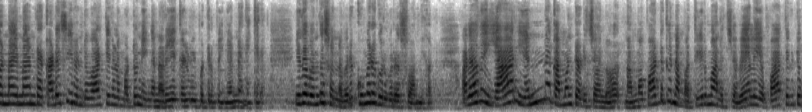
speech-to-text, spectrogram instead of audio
கண்ணாயினான்ற கடைசி ரெண்டு வார்த்தைகளை மட்டும் நீங்க நிறைய கேள்விப்பட்டிருப்பீங்கன்னு நினைக்கிறேன். இதை வந்து சொன்னவர் குமரகுருவர சுவாமிகள். அதாவது யார் என்ன கமெண்ட் அடிச்சாலும் நம்ம பாட்டுக்கு நம்ம தீர்மானிச்ச வேலையை பார்த்துக்கிட்டு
